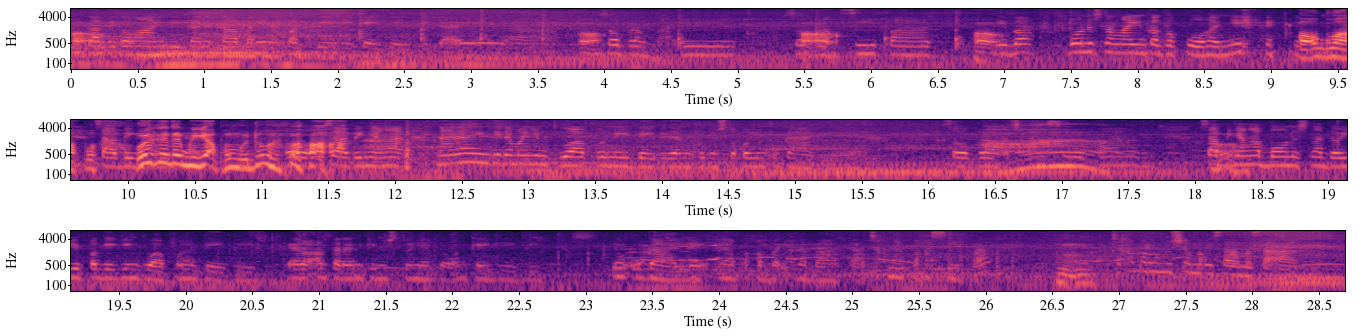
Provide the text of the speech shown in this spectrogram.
Oo. Sabi ko nga hindi ka nagkamali ng pagpili kay David dahil ah, Oo. sobrang bait, sobrang sipag. Oo. Diba? Bonus na nga yung kagwapuhan niya. eh. Oo, gwapo. Sabi Uy, nga ganda nila. bigyan ako mo doon. Oo, sabi niya nga, Nana, hindi naman yung gwapo ni David ang gusto ko yung ugali niya. Sobrang at saka Ah. sipag. Sabi niya nga bonus na daw yung pagiging gwapo ni David. Pero ang talagang ginusto niya doon kay David, yung ugali, napakabait na bata, at saka napakasipag. Mm. Tsaka marunong siya makisama sa amin.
